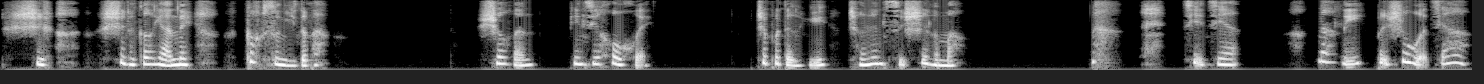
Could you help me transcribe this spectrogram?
是。是那，高衙内告诉你的吧。说完，便觉后悔，这不等于承认此事了吗？姐姐，那里本是我家，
